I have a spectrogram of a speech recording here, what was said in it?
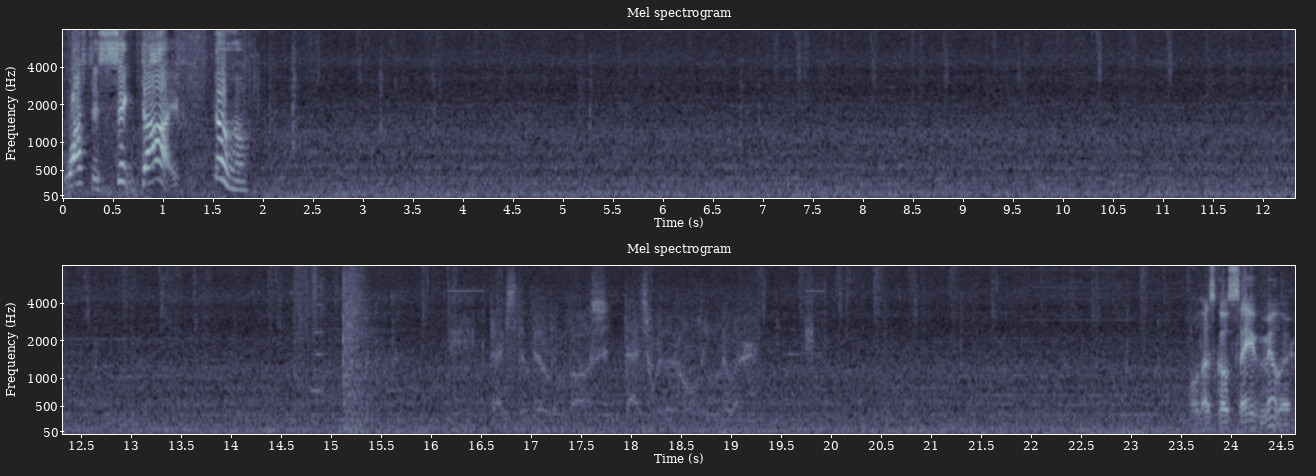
Watch this sick dive. Ugh. That's the building, boss. That's where they're holding Miller. Well, let's go save Miller.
